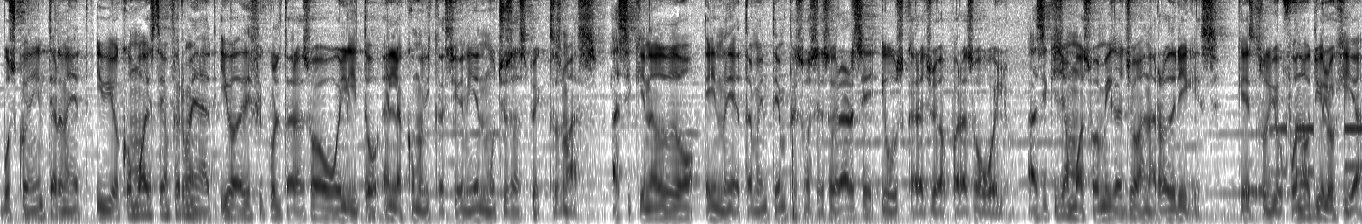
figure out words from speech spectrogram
Buscó en internet y vio cómo esta enfermedad iba a dificultar a su abuelito en la comunicación y en muchos aspectos más. Así que no dudó e inmediatamente empezó a asesorarse y buscar ayuda para su abuelo. Así que llamó a su amiga Joana Rodríguez, que estudió fonoaudiología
